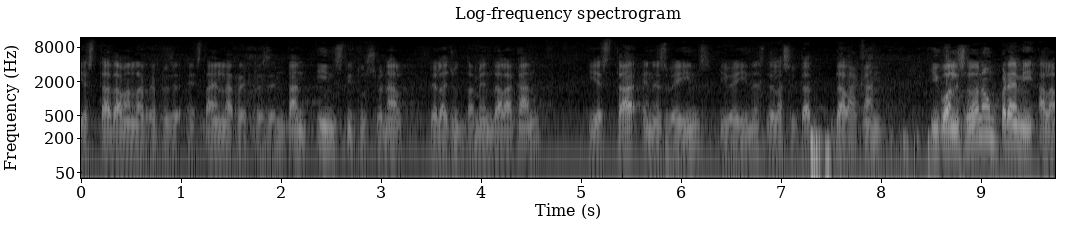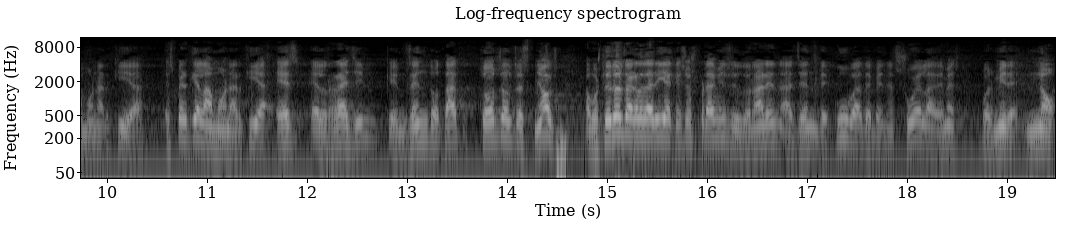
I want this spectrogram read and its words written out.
i està, davant la, està en la representant institucional de l'Ajuntament d'Alacant i està en els veïns i veïnes de la ciutat d'Alacant. I quan se dona un premi a la monarquia és perquè la monarquia és el règim que ens hem dotat tots els espanyols. A vostès els agradaria que aquests premis li donaren a gent de Cuba, de Venezuela, de més. Doncs pues mire, no.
